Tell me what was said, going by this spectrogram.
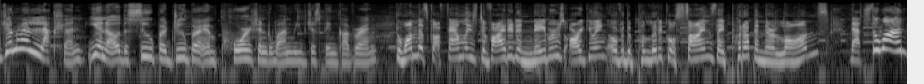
general election, you know, the super duper important one we've just been covering. The one that's got families divided and neighbors arguing over the political signs they put up in their lawns? That's the one.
